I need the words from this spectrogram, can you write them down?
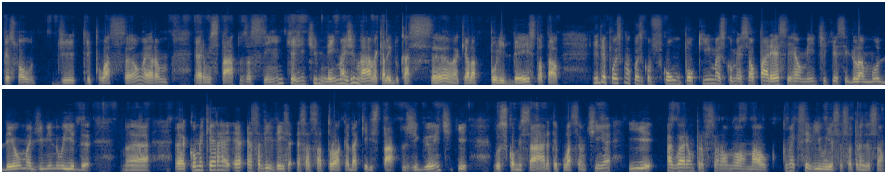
pessoal de tripulação era um, era um status assim que a gente nem imaginava, aquela educação, aquela polidez total. E depois que uma coisa ficou um pouquinho mais comercial, parece realmente que esse glamour deu uma diminuída. Né? É, como é que era essa vivência, essa, essa troca daquele status gigante que os comissários, a tripulação tinha, e agora é um profissional normal? Como é que você viu isso, essa transição?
